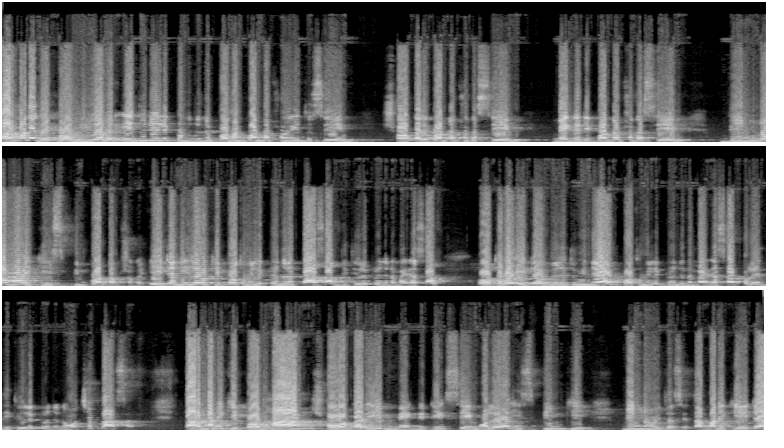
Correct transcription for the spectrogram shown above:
তার মানে দেখো, হিলিয়ামের এই দুটি ইলেকট্রনের জন্য প্রধান কোয়ান্টাম সংখ্যা কিন্তু সেম সহকারী কোয়ান্টাম সংখ্যা সেম ম্যাগনেটিক কোয়ান্টাম সংখ্যা সেম, ভিন্ন হয় কি স্পিন কোয়ান্টাম সংখ্যা? এটা নিলেও কি? প্রথম ইলেকট্রন জন্য প্লাস হাফ দ্বিতীয় ইলেকট্রন জন্য মাইনাস হাফ অথবা এটাও যদি তুমি নাও, প্রথম ইলেকট্রনের জন্য মাইনাস হাফ হলে দ্বিতীয় ইলেকট্রন জন্য হচ্ছে প্লাস হাফ তার মানে কি? প্রধান, সহকারী ম্যাগনেটিক সেম হলেও স্পিন কি? ভিন্ন হইতেছে। তার মানে কি? এটা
